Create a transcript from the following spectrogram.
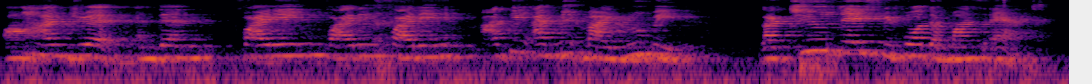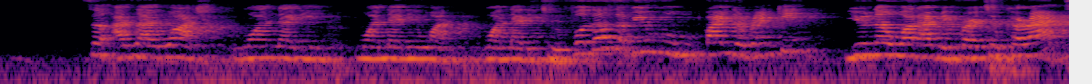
100 and then fighting, fighting, fighting. I think I met my ruby like two days before the month end. So as I watch 190, 191, 192. For those of you who find the ranking, you know what I refer to, correct?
